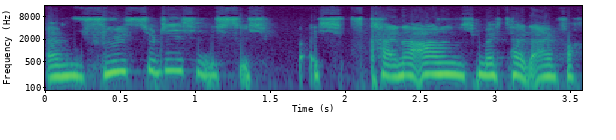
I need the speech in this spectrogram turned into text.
Ähm, wie fühlst du dich? Und ich, ich, ich, keine Ahnung, ich möchte halt einfach,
